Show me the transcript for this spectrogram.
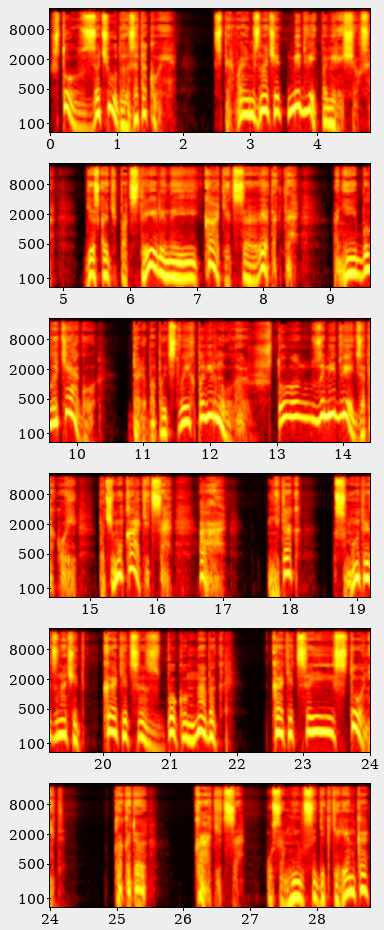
что за чудо за такое? Сперва им, значит, медведь померещился. Дескать, подстреленный и катится этак-то. Они было тягу. Да любопытство их повернуло. Что за медведь за такой? Почему катится? А, не так? Смотрит, значит, катится сбоку на бок, катится и стонет. Как это катится? Усомнился Дегтяренко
